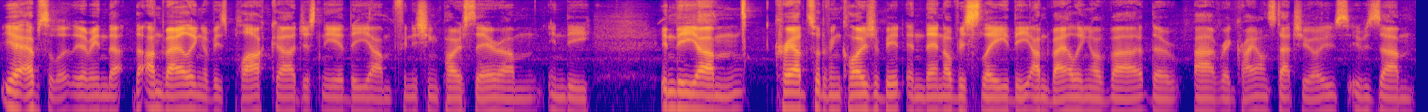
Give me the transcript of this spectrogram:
Yeah, absolutely. I mean, the the unveiling of his plaque uh, just near the um, finishing post there, um, in the in the um, crowd sort of enclosure bit, and then obviously the unveiling of uh, the uh, red crayon statue. It was, it was um,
